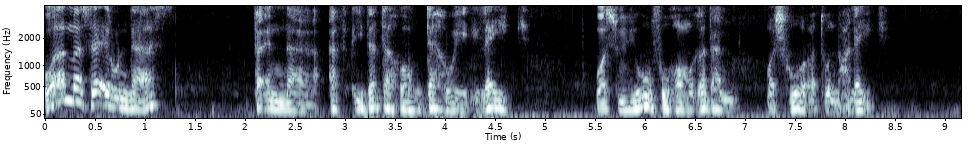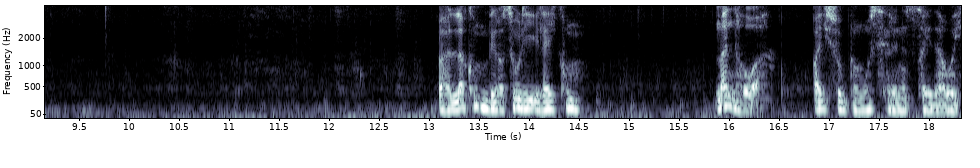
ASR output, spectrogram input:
وأما سائر الناس فإن أفئدتهم تهوي إليك وسيوفهم غدا مشهورة عليك فهل لكم برسولي إليكم؟ من هو؟ قيس بن مسهر الصيداوي.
